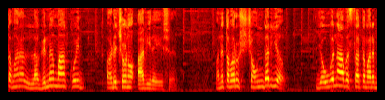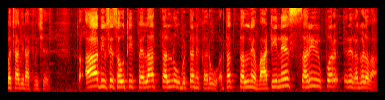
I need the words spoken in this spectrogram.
તમારા લગ્નમાં કોઈ અડચણો આવી રહી છે અને તમારું સૌંદર્ય યૌવનાવસ્થા તમારે બચાવી રાખવી છે, તો આ દિવસે સૌથી પહેલા તલનું ઉબટન કરવું, અર્થાત તલને વાટીને શરીર ઉપર એને રગડવા.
